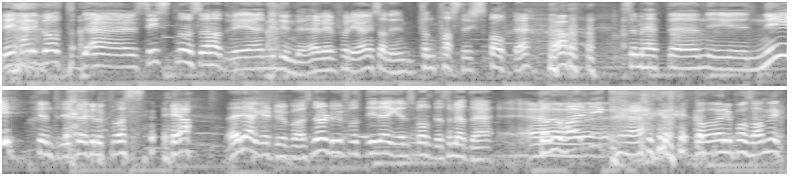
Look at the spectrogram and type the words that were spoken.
Det er godt. Eh, Sist nå så hadde vi en vidunder Eller forrige gang så hadde vi en fantastisk spalte ja. som het eh, ny, ny country fra Krokfoss. Ja. Reagerte du på. Så nå har du fått din egen spalte som heter Hva du har, Vik? Hva du har i posen, Vik?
